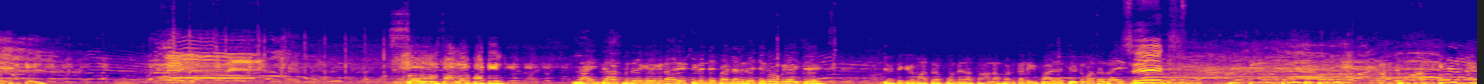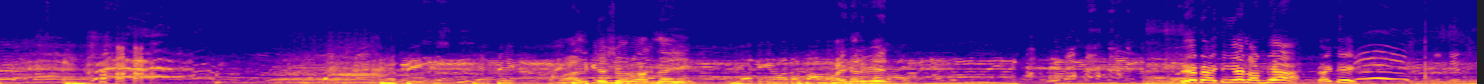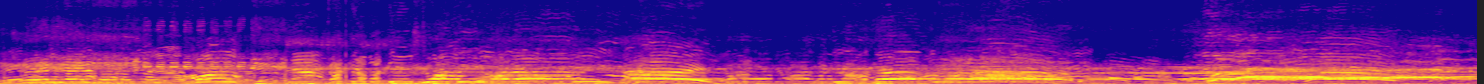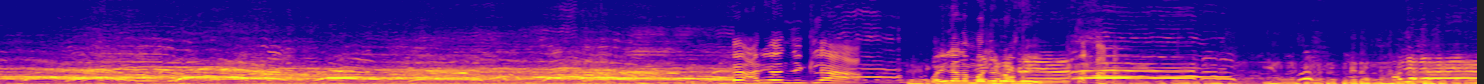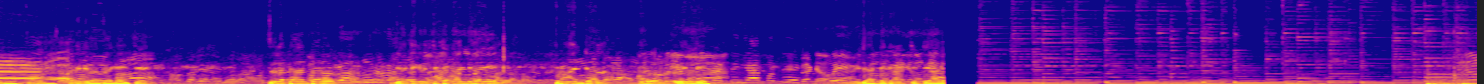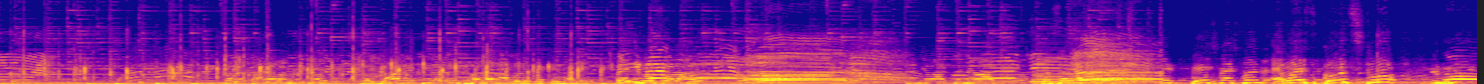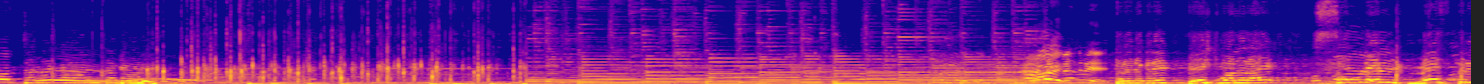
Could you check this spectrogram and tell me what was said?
पाटील सौरभ सागर पाटील. लाईनच्या आतमध्ये गेले की डायरेक्ट तिरंजे पॅनलचे नोंद घ्यायचे. या ठिकाणी मात्र पुण्याला चांगला फटका ठिकाणी मात्र जाईल. हा मालकेश्वर वाघजाई या ठिकाणी मात्र सामना फायनल विन हे बॅटिंग आहे लांब्या. बॅटिंग आर्यन जिंकला. पहिल्या नंबरची ट्रॉफी. घ्यायचे चला त्यानंतर या ठिकाणी चिठ्ठी काढली जाईल. प्रांजल अरुण वेल्ले ज्या ठिकाणी चिठ्ठी धन्यवाद धन्यवाद. Best batsman award goes to Chandrakant Gevde best bowler आहे सुनील मेस्त्री.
